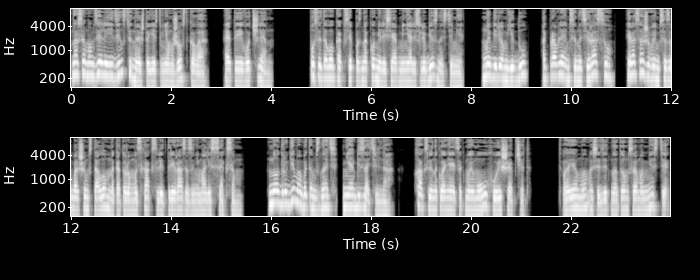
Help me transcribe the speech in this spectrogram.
На самом деле, единственное, что есть в нем жесткого, это его член. После того, как все познакомились и обменялись любезностями, мы берем еду, отправляемся на террасу и рассаживаемся за большим столом, на котором мы с Хаксли три раза занимались сексом. Но другим об этом знать не обязательно. Хаксли наклоняется к моему уху и шепчет. «Твоя мама сидит на том самом месте,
